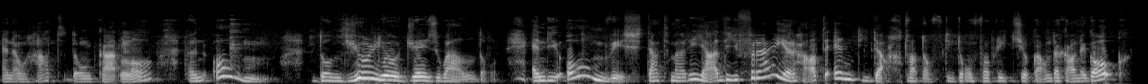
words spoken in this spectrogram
En nou had Don Carlo een oom, Don Giulio Gesualdo. En die oom wist dat Maria die vrijer had en die dacht, wat of die Don Fabrizio kan, dat kan ik ook.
